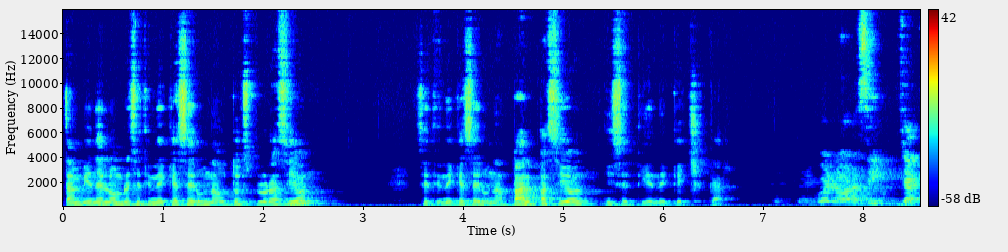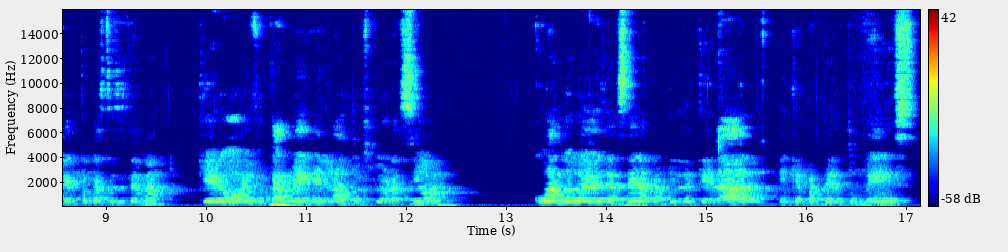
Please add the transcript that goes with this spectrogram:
También el hombre se tiene que hacer una autoexploración se tiene que hacer una palpación y se tiene que checar. Bueno, ahora sí, ya que tocaste ese tema, quiero enfocarme en la autoexploración. ¿Cuándo lo debes de hacer? ¿A partir de qué edad? ¿En qué parte de tu mes?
